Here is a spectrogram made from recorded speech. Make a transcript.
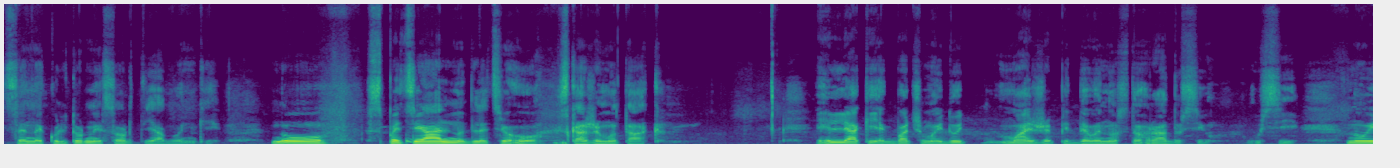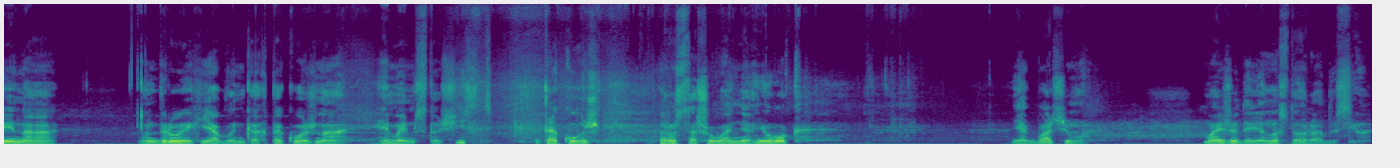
Це не культурний сорт яблуньки. Ну, спеціально для цього, скажімо так. Гілляки, як бачимо, йдуть майже під 90 градусів усі. Ну і на других яблуньках також на ММ106 також розташування гілок. Як бачимо, майже 90 градусів.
